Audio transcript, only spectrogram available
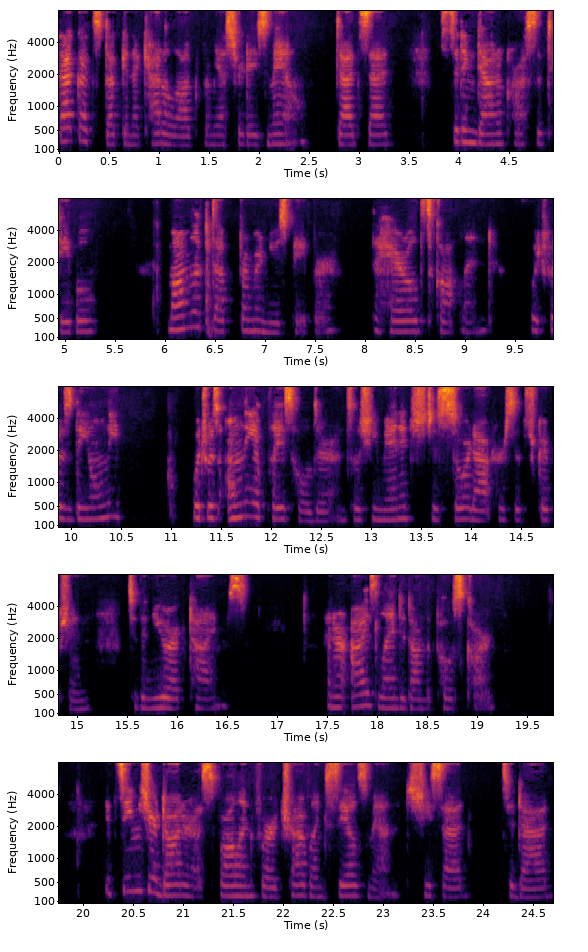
That got stuck in a catalogue from yesterday's mail, Dad said, sitting down across the table. Mom looked up from her newspaper, the Herald Scotland, which was the only which was only a placeholder until she managed to sort out her subscription to the New York Times, and her eyes landed on the postcard. It seems your daughter has fallen for a traveling salesman, she said, to Dad,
